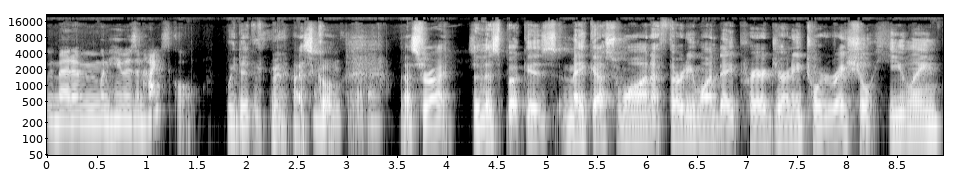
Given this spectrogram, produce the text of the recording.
We met him when he was in high school. We didn't even in high school. We visited him. That's right. So this book is Make Us One, a 31 day prayer journey toward racial healing.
